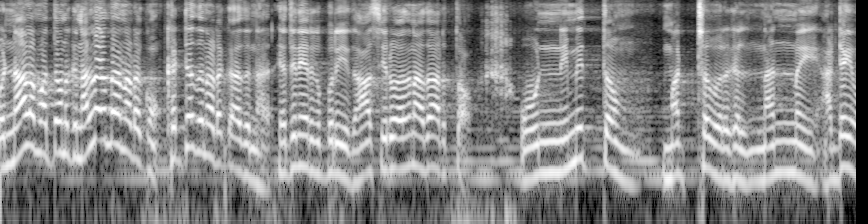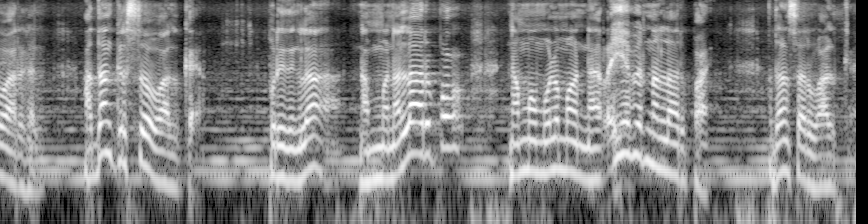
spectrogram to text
உன்னால் மற்றவனுக்கு நல்லது தான் நடக்கும் கெட்டது நடக்காதுன்னார். எத்தனையருக்கு புரியுது? ஆசீர்வாதம்னு அதான் அர்த்தம். உன் நிமித்தம் மற்றவர்கள் நன்மை அடைவார்கள். அதான் கிறிஸ்துவ வாழ்க்கை. புரியுதுங்களா? நம்ம நல்லா இருப்போம் நம்ம மூலமாக நிறைய பேர் நல்லா இருப்பாங்க. அதான் சார் வாழ்க்கை.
